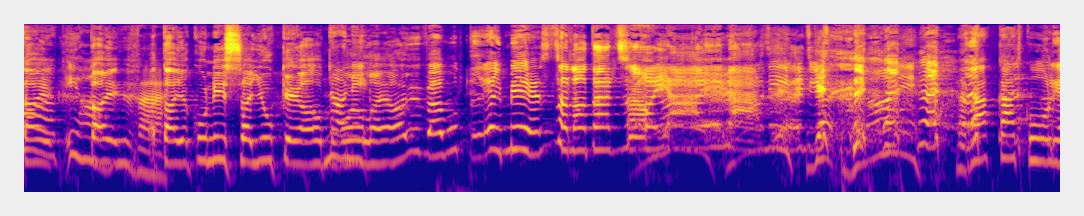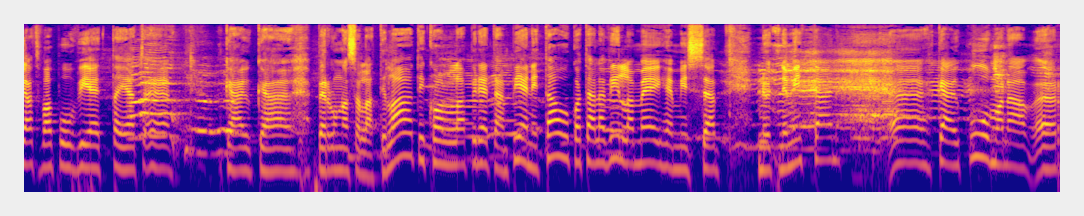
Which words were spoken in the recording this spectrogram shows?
tai, ihan tai, hyvä. tai joku Nissan Juke-auto No voi niin. olla ihan hyvä, mutta ei mies sanota, että se on ihan hyvä. Ja, no niin. Rakkaat kuulijat, vapunviettäjät, eh, käykää perunasalaattilaatikolla. Pidetään pieni tauko täällä Villa Meihemissä. Nyt nimittäin eh, käy kuumana eh,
